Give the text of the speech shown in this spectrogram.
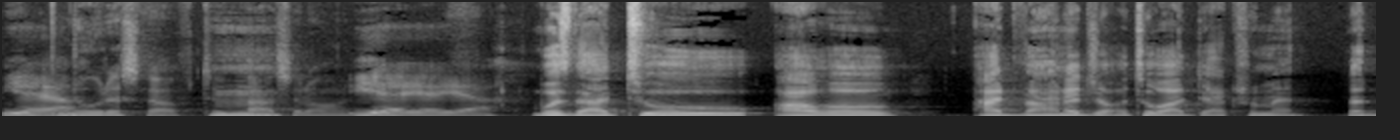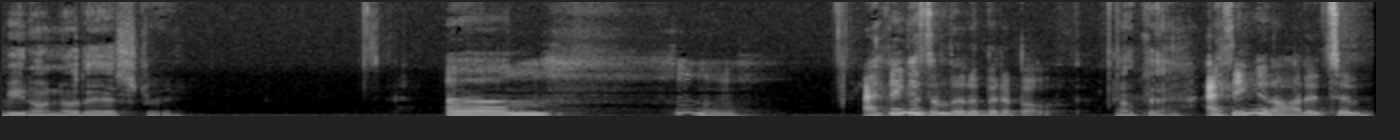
yeah, Knew the stuff to pass it on. yeah, yeah, yeah. Was that to our advantage or to our detriment that we don't know the history? Um, hmm. I think it's a little bit of both. Okay. I think in order to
